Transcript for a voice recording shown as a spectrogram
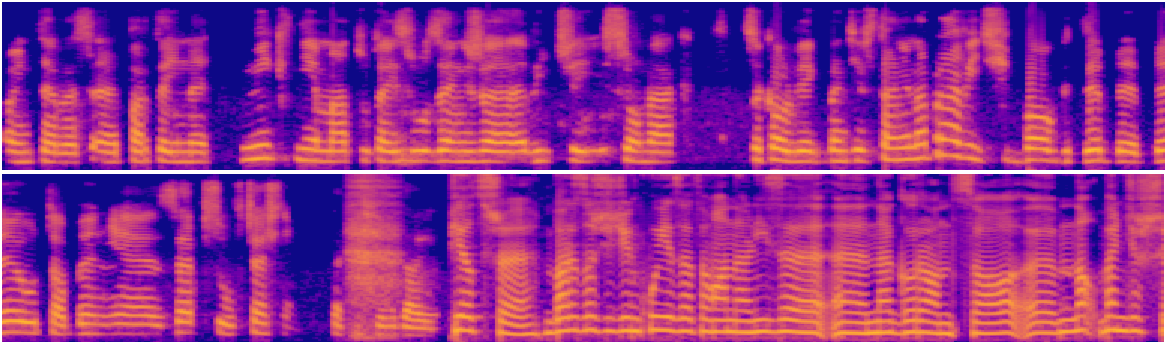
o interes e, partyjny. Nikt nie ma tutaj złudzeń, że Richie Sunak cokolwiek będzie w stanie naprawić, bo gdyby był, to by nie zepsuł wcześniej. Tak mi się wydaje. Piotrze, bardzo Ci dziękuję za tą analizę e, na gorąco. E, no, będziesz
